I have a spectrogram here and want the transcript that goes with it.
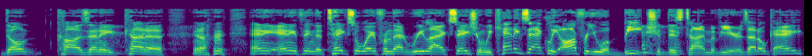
don't cause any kind of, you know, any, anything that takes away from that relaxation. We can't exactly offer you a beach at this time of year. Is that okay?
